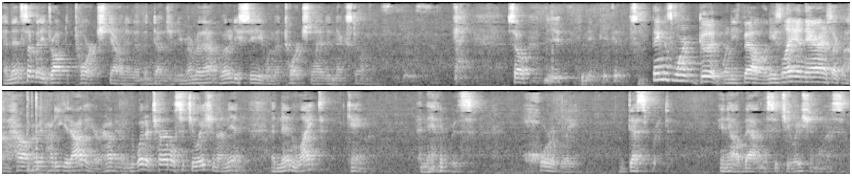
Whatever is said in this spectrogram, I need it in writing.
And then somebody dropped a torch down into the dungeon. You remember that? What did he see when the torch landed next to him? So things weren't good when he fell, and he's laying there, and it's like, how, how, how do you get out of here? How, what a terrible situation I'm in. And then light came, and then it was horribly desperate in how bad the situation was.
